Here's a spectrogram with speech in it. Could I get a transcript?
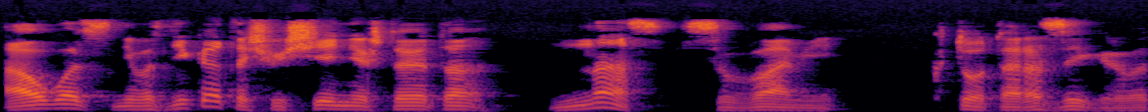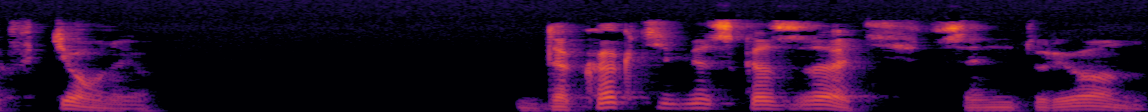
а у вас не возникает ощущения, что это нас с вами кто-то разыгрывает в темную? Да как тебе сказать, Центурион?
